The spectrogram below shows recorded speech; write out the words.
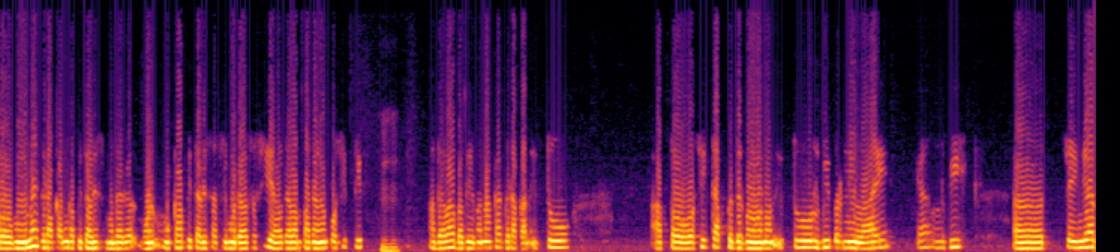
Kalau mengenai gerakan kapitalis modal, mo- kapitalisasi modal sosial dalam pandangan positif Hmm. Adalah bagaimanakah gerakan itu atau sikap kedermawanan itu lebih bernilai ya lebih eh, sehingga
